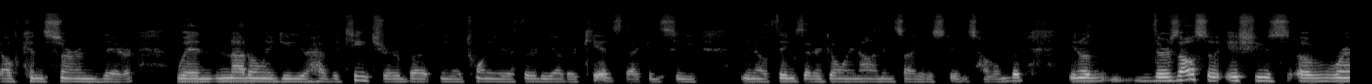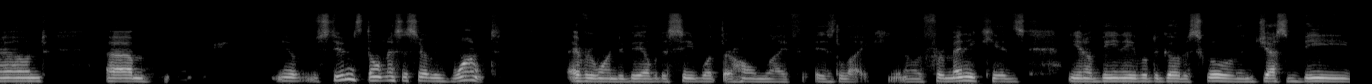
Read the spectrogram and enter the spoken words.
of concern there when not only do you have a teacher but you know 20 or 30 other kids that can see you know things that are going on inside of a student's home. But you know there's also issues around um, you know students don't necessarily want everyone to be able to see what their home life is like you know for many kids you know being able to go to school and just be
